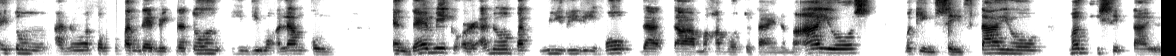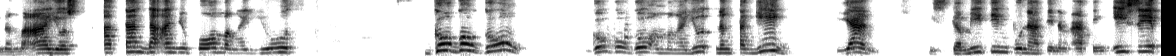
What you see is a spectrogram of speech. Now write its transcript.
itong ano itong pandemic na to hindi mo alam kung endemic or ano but we really hope that uh, makaboto tayo na maayos maging safe tayo mag-isip tayo ng maayos at tandaan niyo po mga youth Go, go, go! Go, go, go ang mga youth ng tagig. Yan. Is gamitin po natin ang ating isip,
